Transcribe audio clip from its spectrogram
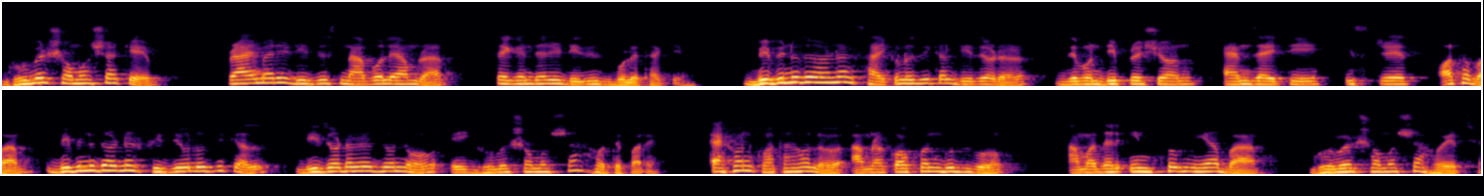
ঘুমের সমস্যাকে প্রাইমারি ডিজিজ না বলে আমরা সেকেন্ডারি ডিজিজ বলে থাকি। বিভিন্ন ধরনের সাইকোলজিক্যাল ডিসঅর্ডার যেমন ডিপ্রেশন, অ্যাংজাইটি, স্ট্রেস অথবা বিভিন্ন ধরনের ফিজিওলজিক্যাল ডিসঅর্ডারের জন্য এই ঘুমের সমস্যা হতে পারে। এখন কথা হলো, আমরা কখন বুঝব আমাদের ইনসোমনিয়া বা ঘুমের সমস্যা হয়েছে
